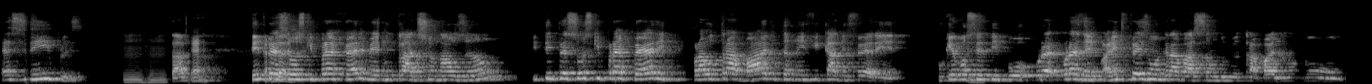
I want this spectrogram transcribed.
É simples. Uhum. Sabe? É. Tem é pessoas que preferem mesmo tradicionalzão e tem pessoas que preferem para o trabalho também ficar diferente. Porque você, tipo, por, por, exemplo, a gente fez uma gravação do meu trabalho no, no,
